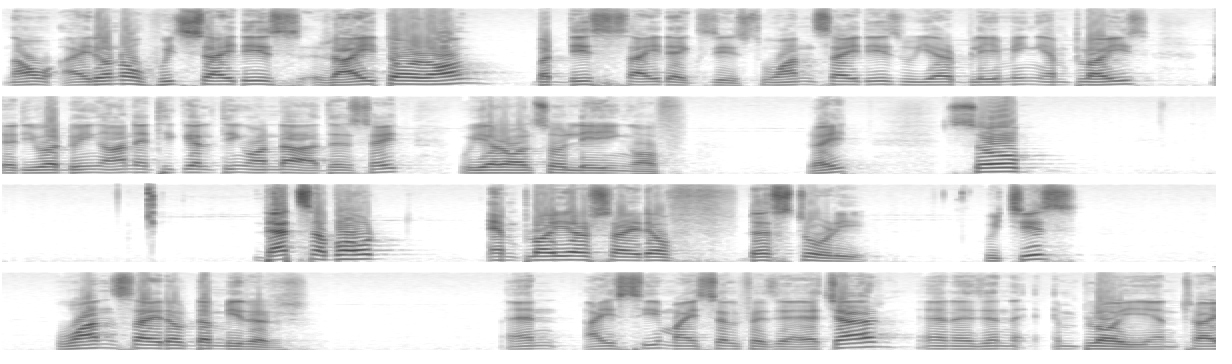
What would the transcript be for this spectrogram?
Now i don't know which side is right or wrong but this side exists. One side is we are blaming employees that you are doing unethical thing on the other side we are also laying off right? So that's about employer side of the story which is one side of the mirror. And i see myself as a hr and as an employee and try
